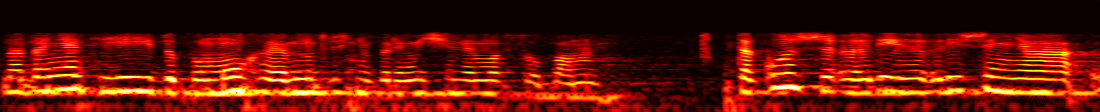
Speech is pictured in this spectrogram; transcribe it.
надання цієї допомоги внутрішньопереміщеним особам. Також е, рі- рішення е,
